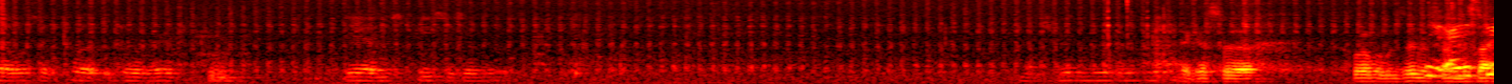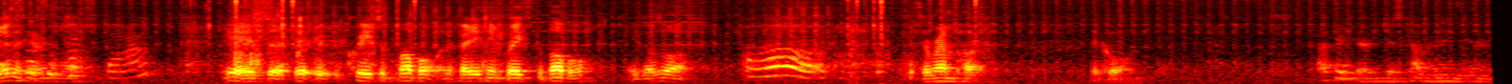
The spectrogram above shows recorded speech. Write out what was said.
Yeah, it looks like toilet was over there. Hmm. Yeah, there's pieces of it. Not sure what it is. I guess, uh, whoever was in this Wait, room are the is not in streets here supposed to anymore. touch that? Yeah, it's a, it, it creates a bubble, and if anything breaks the bubble, it goes off. Oh, okay. It's a REM pod, they call them. I think they're just coming in to introduce themselves.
